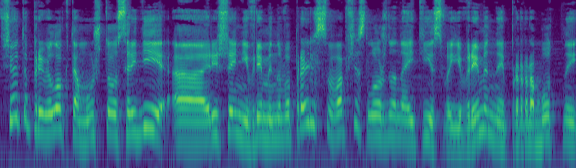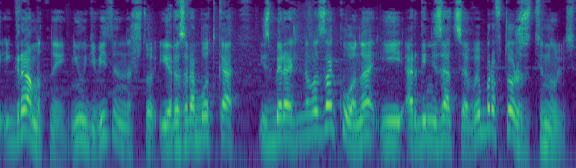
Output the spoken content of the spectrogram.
Все это привело к тому, что среди э, решений Временного правительства вообще сложно найти своевременные, проработанные и грамотные. Неудивительно, что и разработка избирательного закона, и организация выборов тоже затянулись.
